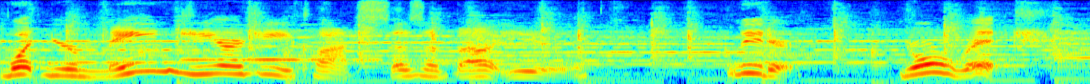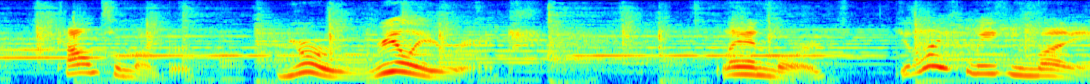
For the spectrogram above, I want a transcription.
what your main GRG class says about you. Leader, you're rich. Council member, you're really rich. Landlord, you like making money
